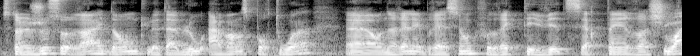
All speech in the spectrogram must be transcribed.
C'est un jeu sur rail, donc le tableau avance pour toi. Euh, on aurait l'impression qu'il faudrait que tu évites certains rochers. Ouais,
